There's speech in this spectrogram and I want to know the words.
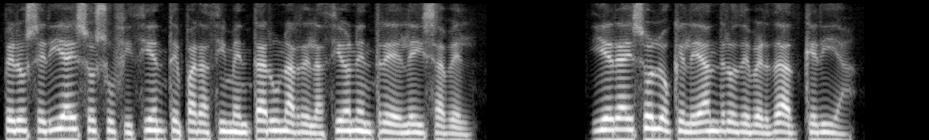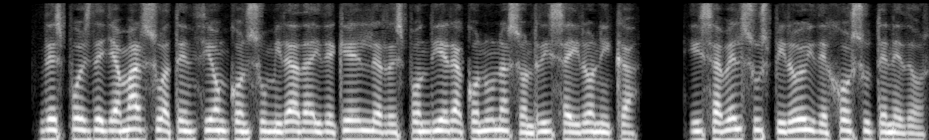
pero sería eso suficiente para cimentar una relación entre él e Isabel. Y era eso lo que Leandro de verdad quería. Después de llamar su atención con su mirada y de que él le respondiera con una sonrisa irónica, Isabel suspiró y dejó su tenedor.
